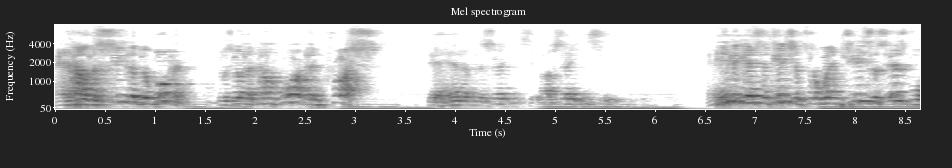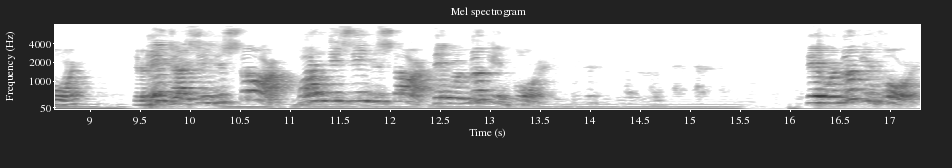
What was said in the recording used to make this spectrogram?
And how the seed of the woman was going to come forth and crush the head of the of Satan's seed. And he begins to teach them. So when Jesus is born, the Magi see his star. Why did they see his star? They were looking for it. They were looking for it.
